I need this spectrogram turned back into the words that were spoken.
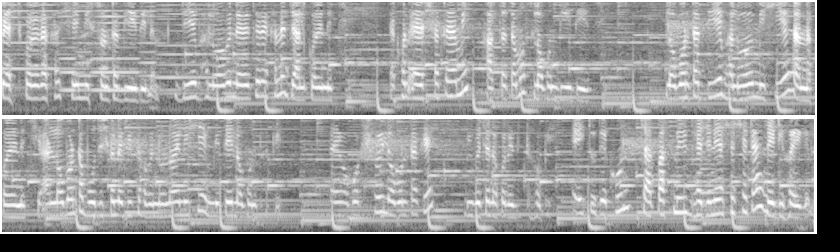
পেস্ট করে রাখা সেই মিশ্রণটা দিয়ে দিলাম। দিয়ে ভালোভাবে নেড়েচেড়ে এখানে জাল করে নিচ্ছি। এখন এর সাথে আমি হাফ চা চামচ লবণ দিয়ে দিয়েছি। লবণটা দিয়ে ভালোভাবে মিশিয়ে রান্না করে নিচ্ছি আর লবণটা বুঝে শুনে দিতে হবে নোনা ইলিশে এমনিতেই লবণ থাকে। তাই অবশ্যই লবণটাকে বিবেচনা করে দিতে হবে। এই তো দেখুন, চার পাঁচ মিনিট ভেজে নিয়ে আসে সেটা রেডি হয়ে গেল।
